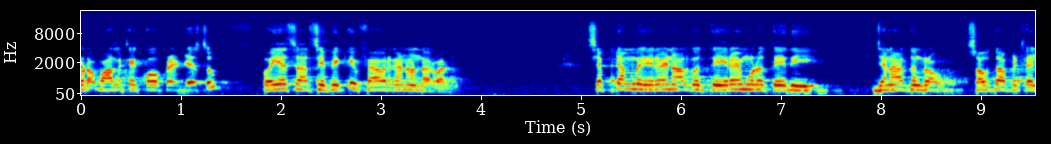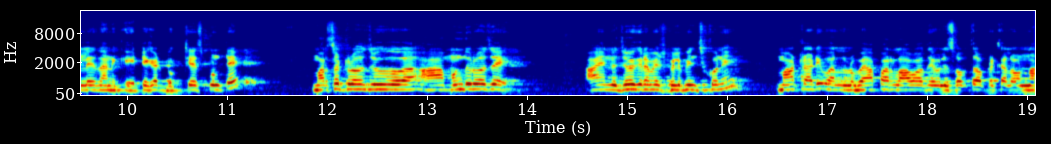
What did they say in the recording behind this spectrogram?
కూడా వాళ్ళకే కోఆపరేట్ చేస్తూ వైఎస్ఆర్సీపీకి ఫేవర్గానే ఉన్నారు వాళ్ళు. సెప్టెంబర్ ఇరవై నాలుగో తే ఇరవై మూడో తేదీ జనార్దన్ రావు సౌత్ ఆఫ్రికా వెళ్ళేదానికి టికెట్ బుక్ చేసుకుంటే మరుసటి రోజు ఆ ముందు రోజే ఆయన జోగి రమేష్ పిలిపించుకొని మాట్లాడి వాళ్ళ వ్యాపార లావాదేవీలు సౌత్ ఆఫ్రికాలో ఉన్న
